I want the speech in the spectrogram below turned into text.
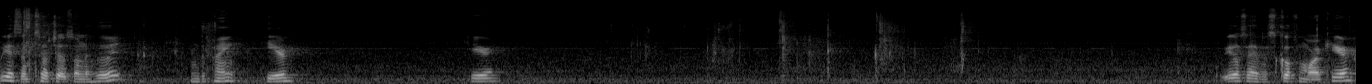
We have some touch-ups on the hood and the paint here, here, We also have a scuff mark here.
